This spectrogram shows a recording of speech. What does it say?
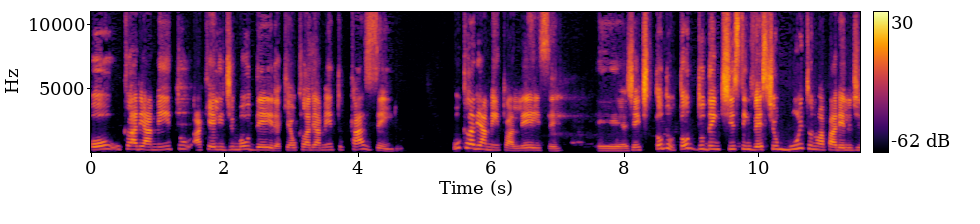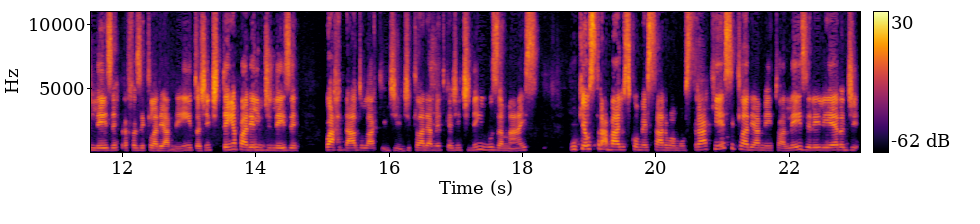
ou o clareamento aquele de moldeira, que é o clareamento caseiro. O clareamento a laser, é, a gente todo todo dentista investiu muito no aparelho de laser para fazer clareamento. A gente tem aparelho de laser guardado lá de, de clareamento que a gente nem usa mais, porque os trabalhos começaram a mostrar que esse clareamento a laser ele era de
